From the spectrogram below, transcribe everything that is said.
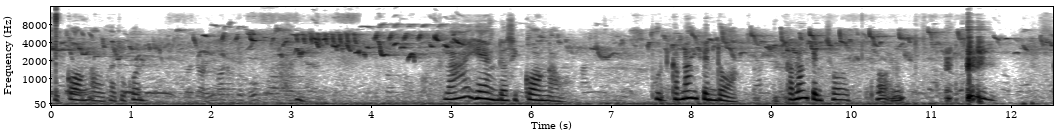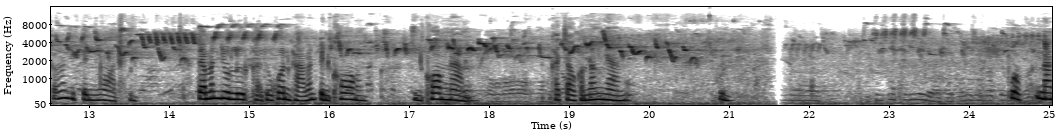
สิ กองเอาค่ะทุกคนร้ายแห้งเดี๋ยวสิกองเอาผุดกำลังเป็นดอกกำลังเป็นช่อช่อนี่กำลังจะเป็นยอด แต่มันอยู่ลึกค่ะ ทุกคนค่ะ มันเป็นคลอง เป็นคลองน้ำข้าเจ้ากำลังยางคุณพวกนัก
